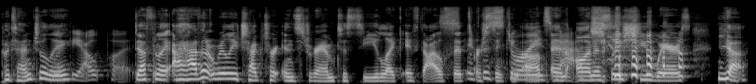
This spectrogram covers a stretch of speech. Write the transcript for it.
Potentially. the output. Definitely. I haven't really checked her Instagram to see like if the outfits if are the syncing up. And honestly, she wears yeah.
